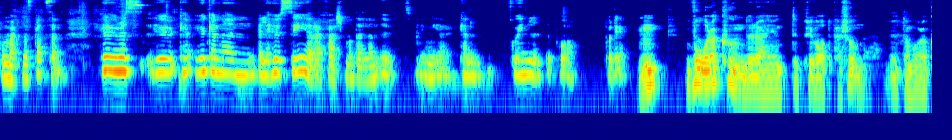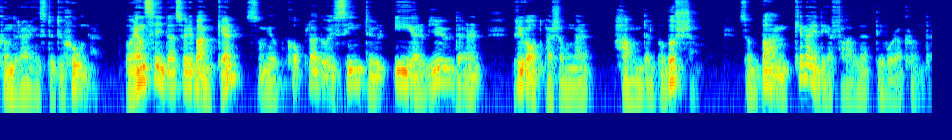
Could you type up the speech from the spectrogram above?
på marknadsplatsen. Hur, hur, hur, kan en, eller hur ser affärsmodellen ut? Mer? Kan du gå in lite på, på det? Mm. Våra kunder är ju inte privatpersoner, utan våra kunder är institutioner. På en sida så är det banker som är uppkopplade och i sin tur erbjuder privatpersoner handel på börsen. Så bankerna i det fallet är våra kunder.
